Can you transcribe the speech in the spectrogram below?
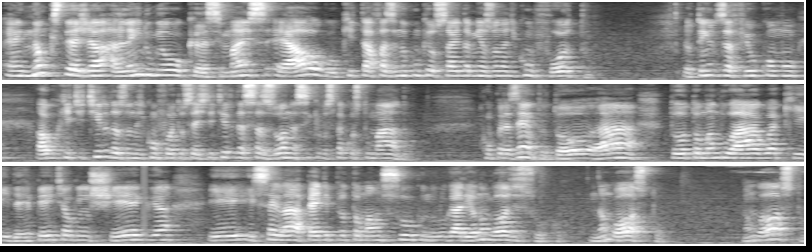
é, não que esteja além do meu alcance, mas é algo que está fazendo com que eu saia da minha zona de conforto. Eu tenho o desafio como algo que te tira da zona de conforto, ou seja, te tira dessa zona assim que você está acostumado. Como por exemplo, tô, ah, tô tomando água aqui, de repente alguém chega e, e sei lá, pede para eu tomar um suco no lugar e eu não gosto de suco, não gosto, não gosto.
